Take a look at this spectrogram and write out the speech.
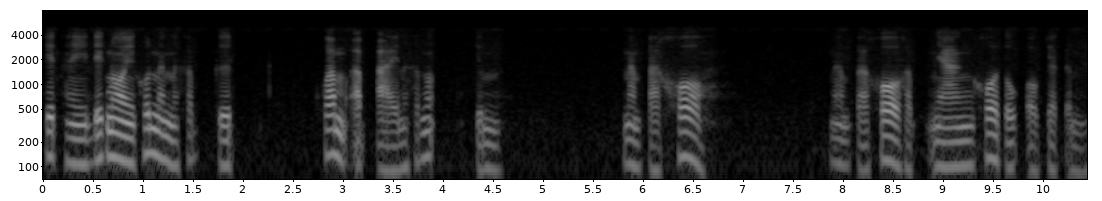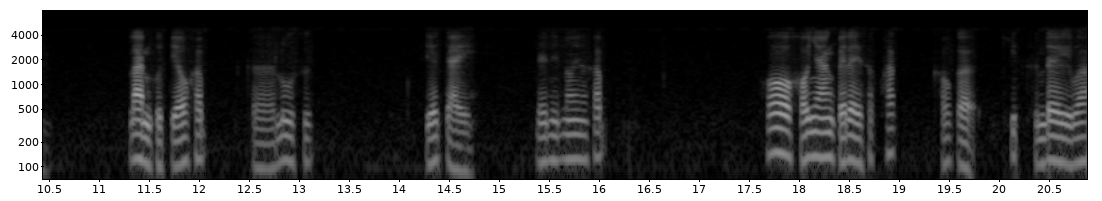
เฮ็ดให้เด็กน้อยคนนั้นนะครับ เกิดความอับอายนะครับ เนาะจนน้ำตาข้อน้ำตาข้อครับยางข้อตกออกจากกันร้านก๋วยเตี๋ยวครับก็รู้สึกเสียใจได้นิดน้อยนะครับพ่อเขายางไปได้สักพัก เขาก็คิดขึ้นได้ว่า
